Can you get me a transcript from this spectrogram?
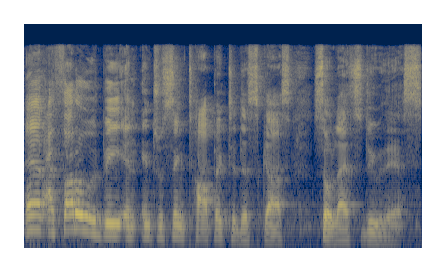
and I thought it would be an interesting topic to discuss, so let's do this.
